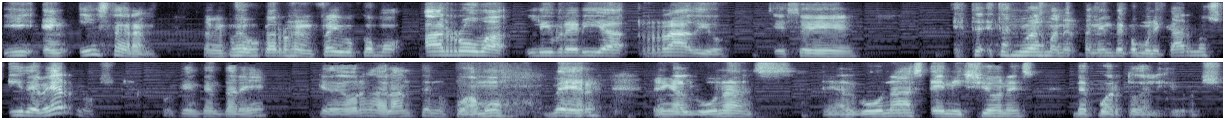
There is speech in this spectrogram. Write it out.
y en Instagram. También puedes buscarnos en Facebook como arroba librería radio. Ese, este, estas nuevas maneras también de comunicarnos y de vernos, porque intentaré que de ahora en adelante nos podamos ver en algunas, en algunas emisiones de Puerto de Libros.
